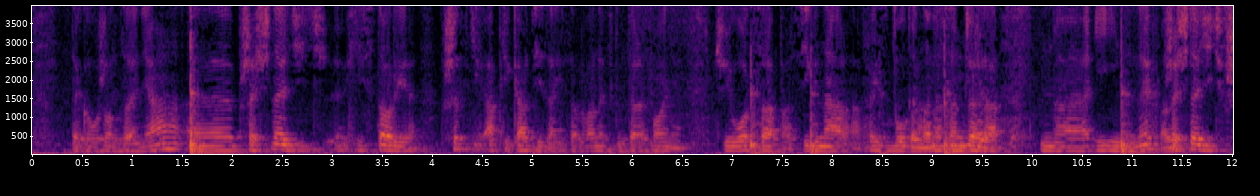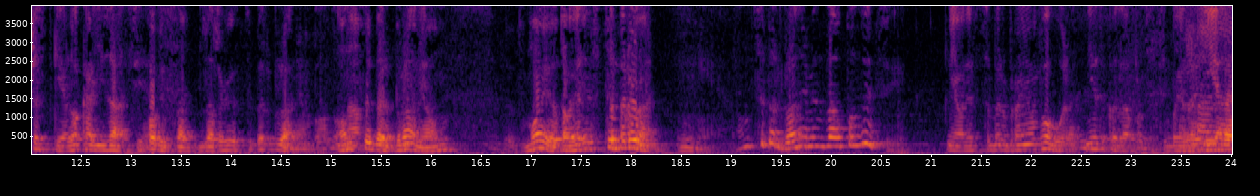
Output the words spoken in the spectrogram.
tego urządzenia, e, prześledzić historię wszystkich aplikacji zainstalowanych w tym telefonie, czyli WhatsAppa, Signala, Facebooka, Messengera e, i innych, Ale prześledzić wszystkie lokalizacje. Powiedz, dlaczego jest cyberbronią? Bo on no, cyberbronią w mojej ocenie to jest cyberbroń. Nie, on cyberbronią jest dla opozycji. Nie, on jest cyberbronią w ogóle, nie tylko dla opozycji, bo jeżeli, ja,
